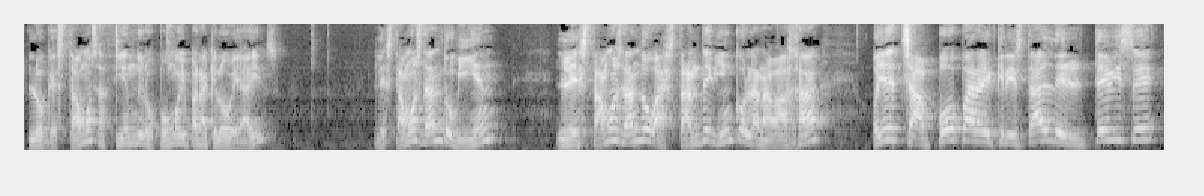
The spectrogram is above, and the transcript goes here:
lo que estamos haciendo y lo pongo ahí para que lo veáis. Le estamos dando bien le estamos dando bastante bien con la navaja. Oye, chapó para el cristal del Tevise,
